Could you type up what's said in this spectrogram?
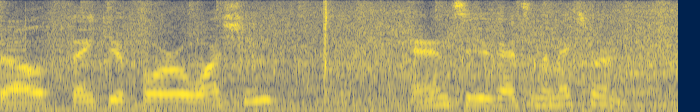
So thank you for watching and see you guys in the next one.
